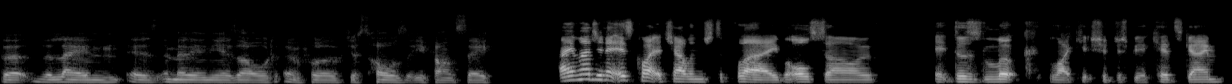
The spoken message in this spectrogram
But the lane is a million years old and full of just holes that you can't see. I imagine it is quite a challenge to play, but also it does look like it should just be a kids' game.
